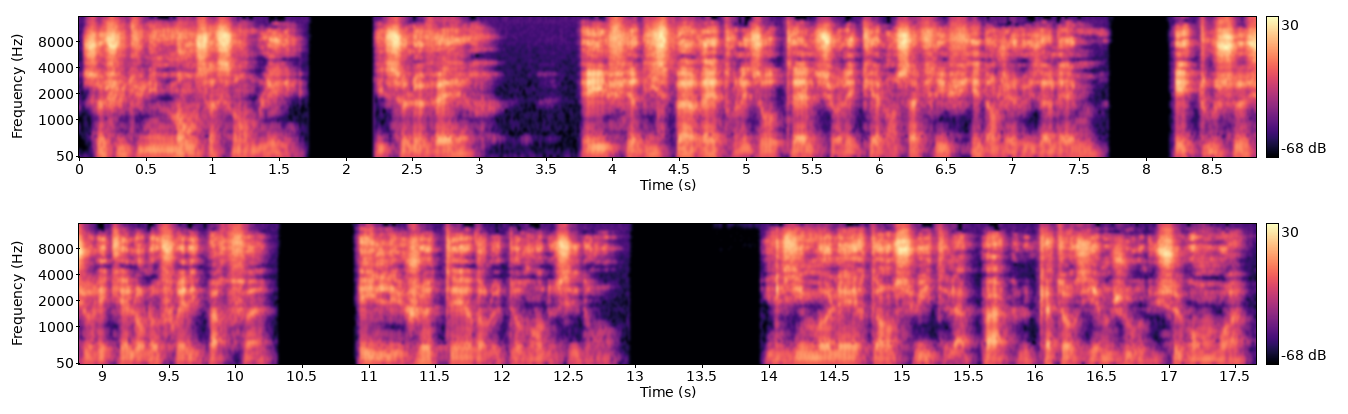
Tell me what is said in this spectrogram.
Ce fut une immense assemblée. Ils se levèrent, et ils firent disparaître les autels sur lesquels on sacrifiait dans Jérusalem, et tous ceux sur lesquels on offrait des parfums, et ils les jetèrent dans le torrent de Cédron. Ils immolèrent ensuite la Pâque le quatorzième jour du second mois.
